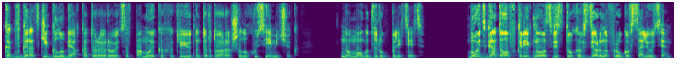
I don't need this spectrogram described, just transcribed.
Как в городских голубях, которые роются в помойках и клюют на тротуарах шелуху семечек. Но могут вдруг полететь. «Будь готов!» — крикнула свистуха, вздернув руку в салюте.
